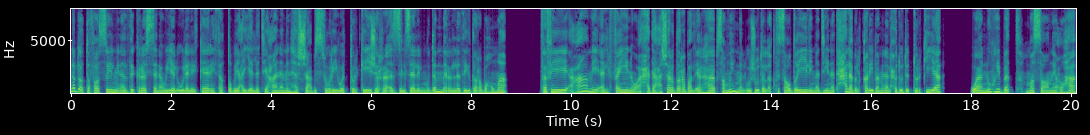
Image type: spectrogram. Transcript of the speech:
نبدأ التفاصيل من الذكرى السنوية الأولى للكارثة الطبيعية التي عانى منها الشعب السوري والتركي جراء الزلزال المدمر الذي ضربهما ففي عام 2011 ضرب الإرهاب صميم الوجود الاقتصادي لمدينة حلب القريبة من الحدود التركية ونهبت مصانعها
